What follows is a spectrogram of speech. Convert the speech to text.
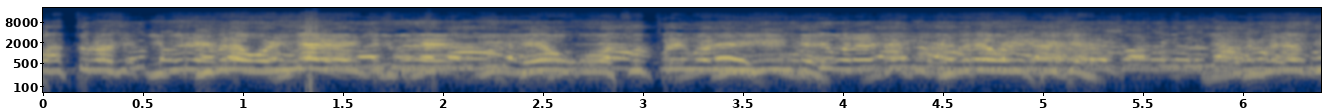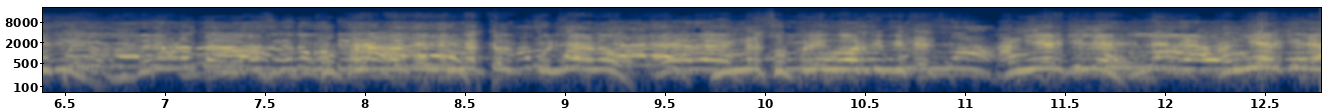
പത്ത് പ്രാവശ്യം ഇവരെ ഇവരെ ഒഴിയാനായിട്ട് ഇവരെ സുപ്രീം കോടതി. ഇവരെ ഒഴിപ്പിക്കാൻ ഇവരെ ഇവരിവിടെ താമസിക്കുന്ന സുപ്രീം കുട്ടികളാണ് കോടതി നിങ്ങൾക്ക് പുല്ലാണോ നിങ്ങൾ സുപ്രീം കോടതി വിധി അംഗീകരിക്കില്ലേ. അംഗീകരിക്കില്ല.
